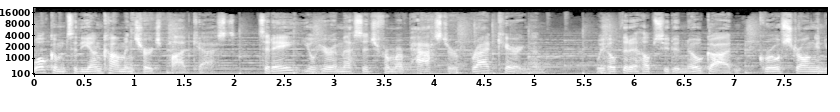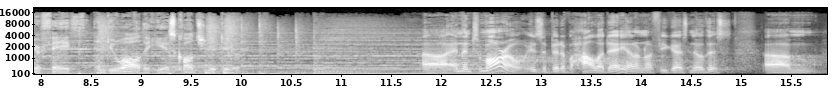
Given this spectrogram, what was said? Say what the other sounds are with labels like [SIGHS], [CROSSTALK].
Welcome to the Uncommon Church podcast. Today, you'll hear a message from our pastor, Brad Carignan. We hope that it helps you to know God, grow strong in your faith, and do all that He has called you to do. Uh, and then tomorrow is a bit of a holiday. I don't know if you guys know this. Um,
